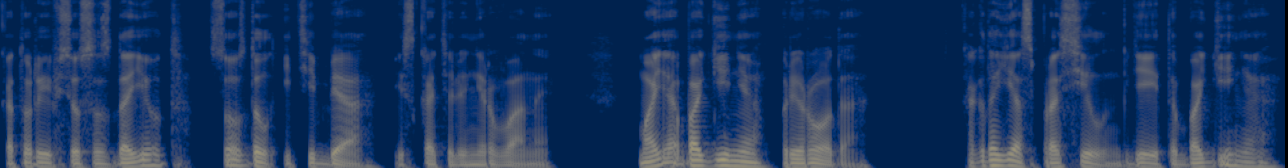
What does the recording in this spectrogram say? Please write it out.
который все создает, создал и тебя, искателя нирваны. Моя богиня — природа. Когда я спросил, где эта богиня,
